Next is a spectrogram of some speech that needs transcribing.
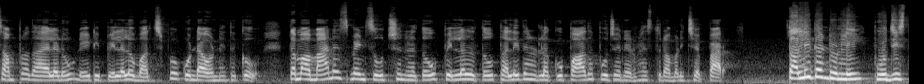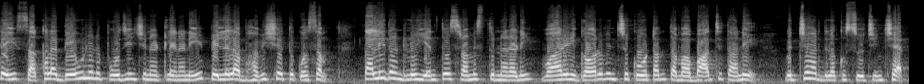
సంప్రదాయాలను నేటి పిల్లలు మర్చిపోకుండా ఉండేందుకు తమ మేనేజ్మెంట్ సూచనలతో పిల్లలతో తల్లిదండ్రులకు పాదపూజ నిర్వహిస్తున్నామని చెప్పారు. తల్లిదండ్రుల్ని పూజిస్తే సకల దేవులను పూజించినట్లేనని పిల్లల భవిష్యత్తు కోసం తల్లిదండ్రులు ఎంతో శ్రమిస్తున్నారని వారిని గౌరవించుకోవటం తమ బాధ్యత అని విద్యార్థులకు సూచించారు.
